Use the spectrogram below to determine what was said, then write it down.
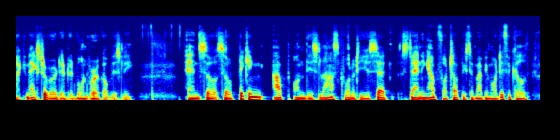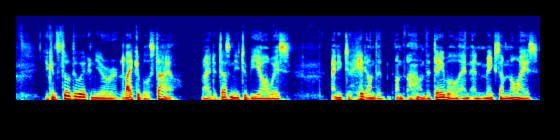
like an extrovert, it, it won't work, obviously. And so, so picking up on this last quality you said, standing up for topics that might be more difficult, you can still do it in your likable style, right? It doesn't need to be always, I need to hit on the on, on the table and, and make some noise.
